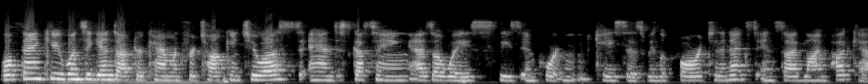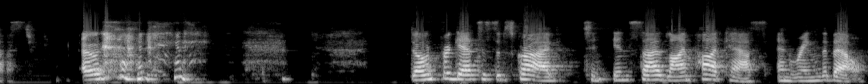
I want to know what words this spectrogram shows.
Well thank you once again dr cameron for talking to us and discussing as always these important cases. We look forward to the next inside Lyme podcast. okay don't forget to subscribe to inside Lyme Podcasts and ring the bell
